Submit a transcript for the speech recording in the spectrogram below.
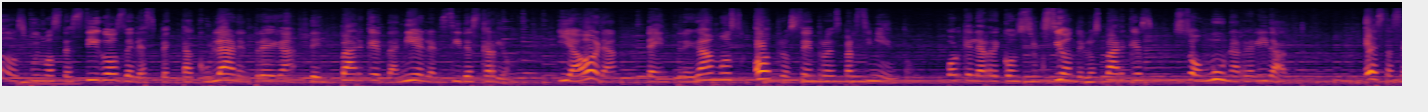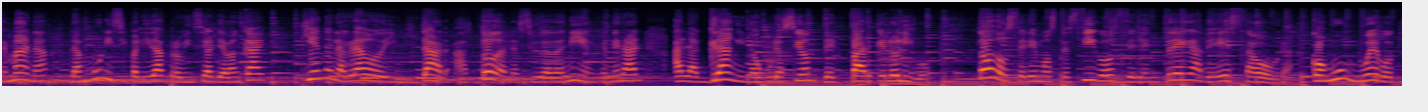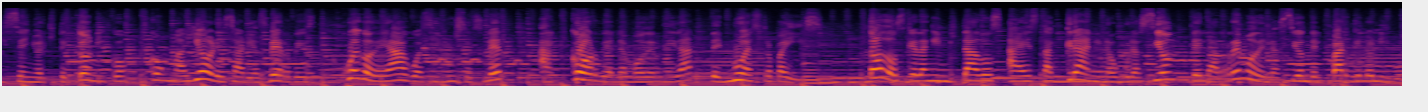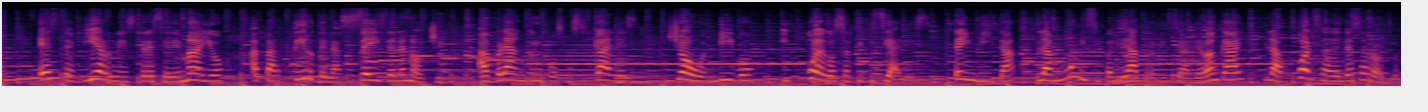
Todos fuimos testigos de la espectacular entrega del Parque Daniel Alcides Carrión. Y ahora te entregamos otro centro de esparcimiento, porque la reconstrucción de los parques son una realidad. Esta semana, la Municipalidad Provincial de Abancay tiene el agrado de invitar a toda la ciudadanía en general a la gran inauguración del Parque El Olivo. Todos seremos testigos de la entrega de esta obra, con un nuevo diseño arquitectónico, con mayores áreas verdes, juego de aguas y luces LED acorde a la modernidad de nuestro país. Todos quedan invitados a esta gran inauguración de la remodelación del Parque El Olivo, este viernes 13 de mayo a partir de las 6 de la noche. Habrán grupos musicales, show en vivo y fuegos artificiales. Te invita la Municipalidad Provincial de Bancay, la Fuerza del Desarrollo.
